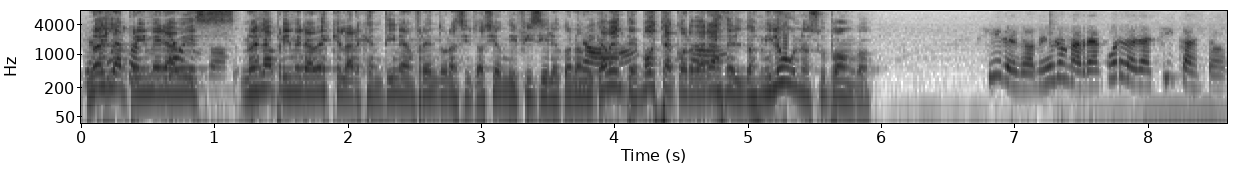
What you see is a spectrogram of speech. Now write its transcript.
de No es la primera vez, no es la primera vez que la Argentina enfrenta una situación difícil económicamente. No, Vos te acordarás no. del 2001, supongo. Sí, de 2001 me recuerdo, era chica yo.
